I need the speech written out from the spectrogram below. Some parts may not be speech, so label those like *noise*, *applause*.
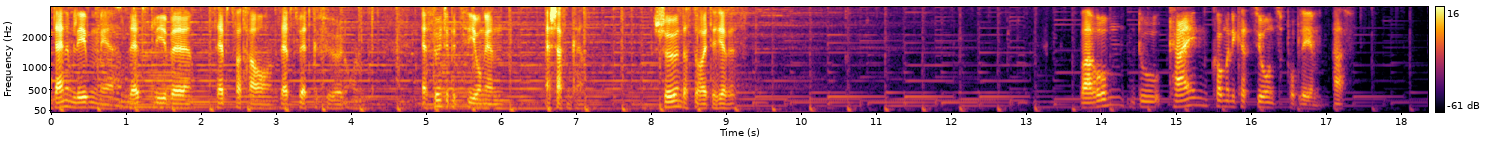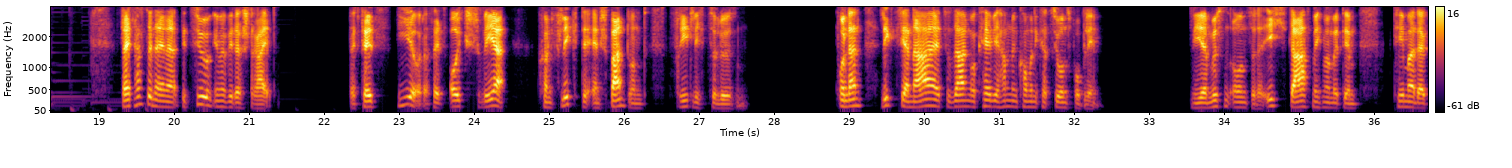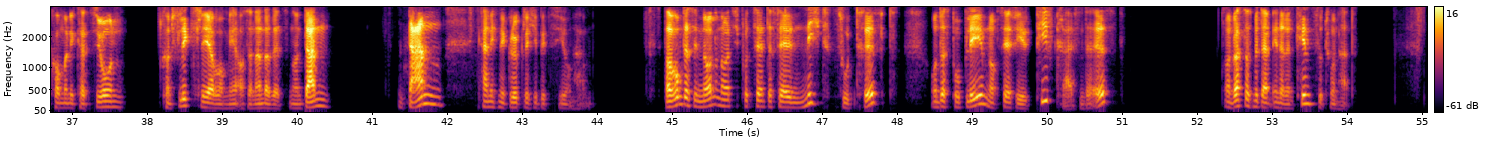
in deinem Leben mehr Selbstliebe, Selbstvertrauen, Selbstwertgefühl und erfüllte Beziehungen erschaffen kannst. Schön, dass du heute hier bist. Warum du kein Kommunikationsproblem hast. Vielleicht hast du in deiner Beziehung immer wieder Streit. Vielleicht fällt es dir oder fällt es euch schwer, Konflikte entspannt und friedlich zu lösen. Und dann liegt es ja nahe zu sagen, okay, wir haben ein Kommunikationsproblem. Wir müssen uns oder ich darf mich mal mit dem Thema der Kommunikation, Konfliktklärung mehr auseinandersetzen. Und dann, dann kann ich eine glückliche Beziehung haben. Warum das in 99% der Fällen nicht zutrifft und das Problem noch sehr viel tiefgreifender ist und was das mit deinem inneren Kind zu tun hat,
